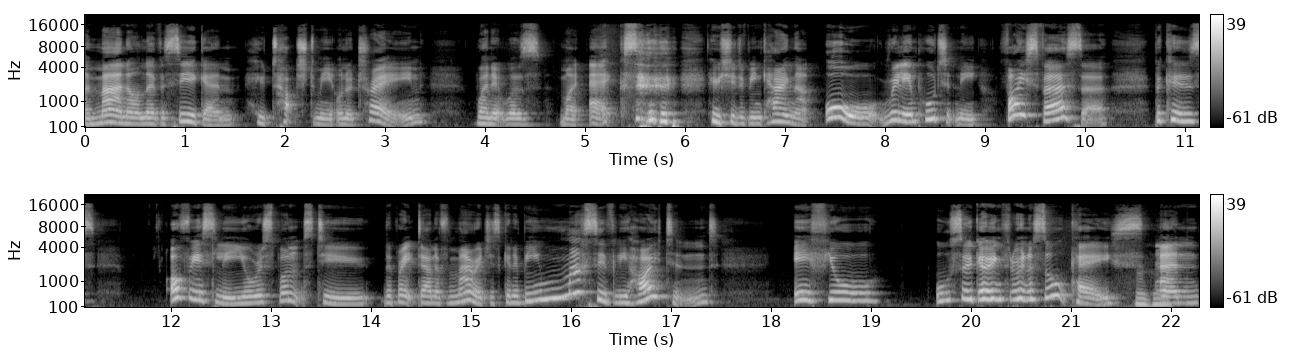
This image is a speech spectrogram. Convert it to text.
a man I'll never see again who touched me on a train when it was my ex who should have been carrying that, or really importantly, vice versa. Because obviously, your response to the breakdown of a marriage is going to be massively heightened if you're also going through an assault case mm-hmm. and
